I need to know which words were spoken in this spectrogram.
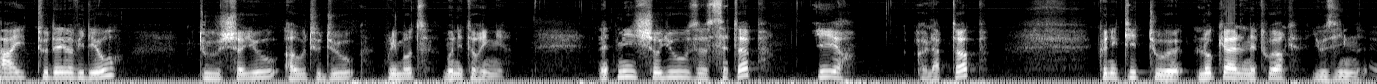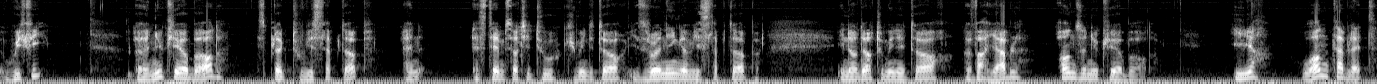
Hi, today a video to show you how to do remote monitoring. Let me show you the setup. Here a laptop connected to a local network using Wi-Fi. A Nucleo board is plugged to this laptop and STM32CubeMonitor is running on this laptop in order to monitor a variable on the Nucleo board. Here, one tablet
